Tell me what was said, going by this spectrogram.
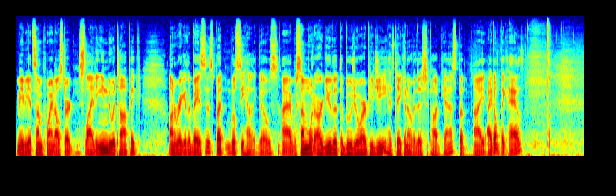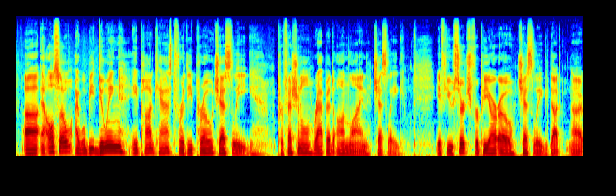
maybe at some point I'll start sliding into a topic on a regular basis, but we'll see how that goes. I, some would argue that the Bujo RPG has taken over this podcast, but I, I don't think it has. Uh, also, I will be doing a podcast for the Pro Chess League, Professional Rapid Online Chess League. If you search for PRO Chess League, dot, uh,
